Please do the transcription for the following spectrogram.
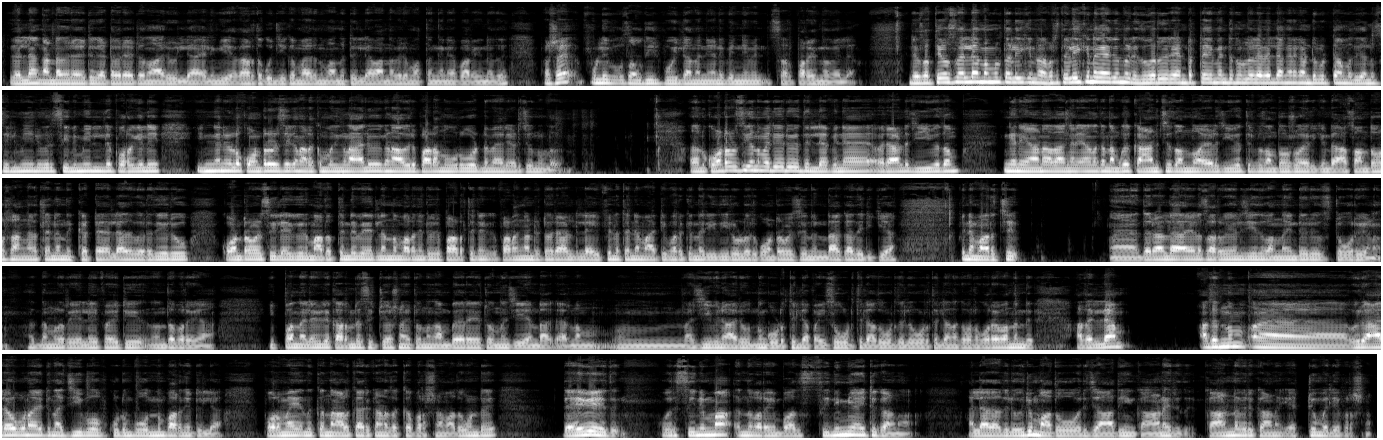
ഇതെല്ലാം കണ്ടവരായിട്ട് കേട്ടവരായിട്ടൊന്നും ആരുമില്ല. അല്ലെങ്കിൽ യഥാർത്ഥ കുഞ്ഞിക്കന്മാരൊന്നും വന്നിട്ടില്ല. വന്നവർ മൊത്തം ഇങ്ങനെയാണ് പറയുന്നത്. പക്ഷേ പുള്ളി സൗദിയിൽ പോയില്ല എന്ന് തന്നെയാണ് ബെന്യാമിൻ സാർ പറയുന്നതല്ല. എന്റെ സത്യാവസ്ഥ എല്ലാം നമ്മൾ തെളിയിക്കേണ്ടത് പക്ഷെ തെളിയിക്കേണ്ട കാര്യമൊന്നുമില്ല. ഇത് ഒരു എന്റർടൈൻമെന്റ് എന്നുള്ള ലെവലിൽ അങ്ങനെ കണ്ടുവിട്ടാൽ മതി. കാരണം സിനിമയിൽ ഒരു സിനിമയിലെ പുറകിൽ ഇങ്ങനെയുള്ള കോൺട്രവേഴ്സിയൊക്കെ നടക്കുമ്പോൾ നിങ്ങൾ ആലോചിക്കണം ആ ഒരു പടം നൂറ് കോടിന്റെ മേലെ അടിച്ചു എന്നുള്ളത്. അതുകൊണ്ട് കോൺട്രവേഴ്സിക്കൊന്നും വലിയൊരു ഇതില്ല. പിന്നെ ഒരാളുടെ ജീവിതം ഇങ്ങനെയാണ് അത് അങ്ങനെയാണെന്നൊക്കെ നമുക്ക് കാണിച്ചു തന്നു. അയാൾ ജീവിതത്തിൽ ഇപ്പോൾ സന്തോഷമായിരിക്കുന്നുണ്ട്. ആ സന്തോഷം അങ്ങനെ തന്നെ നിൽക്കട്ടെ അല്ലാതെ വെറുതെ ഒരു കോൺട്രവേഴ്സിയിലേക്ക് ഒരു മതത്തിന്റെ പേരിലെന്നും പറഞ്ഞിട്ട് ഒരു പടത്തിന് പടം കണ്ടിട്ട് ഒരാളുടെ ലൈഫിനെ തന്നെ മാറ്റിമറിക്കുന്ന രീതിയിലുള്ള ഒരു കോൺട്രവേഴ്സി ഒന്നും ഉണ്ടാക്കാതിരിക്കുക. പിന്നെ മറിച്ച് ഇതൊരാളുടെ അയാൾ സർവൈവൽ ചെയ്ത് വന്നതിന്റെ ഒരു സ്റ്റോറിയാണ് അത് നമ്മൾ റിയൽ ലൈഫായിട്ട് എന്താ പറയുക ഇപ്പം നിലവിൽ കറണ്ട് സിറ്റുവേഷൻ ആയിട്ടൊന്നും കമ്പയർ ചെയ്തിട്ടൊന്നും ചെയ്യണ്ട. കാരണം നജീബിന് ആരും ഒന്നും കൊടുത്തില്ല പൈസ കൊടുത്തില്ല അത് കൊടുത്തില്ല കൊടുത്തില്ല എന്നൊക്കെ പറഞ്ഞ് കുറേ വന്നിട്ടുണ്ട്. അതെല്ലാം അതൊന്നും ഒരു ആരോപണമായിട്ട് നജീബോ കുടുംബമോ ഒന്നും പറഞ്ഞിട്ടില്ല. പുറമേ നിൽക്കുന്ന ആൾക്കാർക്കാണ് ഇതൊക്കെ പ്രശ്നം. അതുകൊണ്ട് ദയവ് ചെയ്ത് ഒരു സിനിമ എന്ന് പറയുമ്പോൾ അത് സിനിമയായിട്ട് കാണുക. അല്ലാതെ അതിൽ ഒരു ഒരു ജാതിയും കാണരുത്. കാണുന്നവർക്കാണ് ഏറ്റവും വലിയ പ്രശ്നം.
